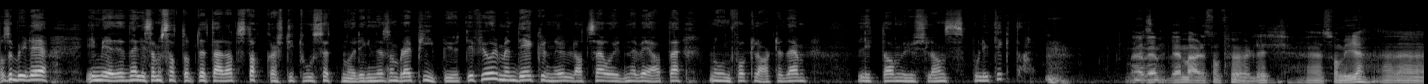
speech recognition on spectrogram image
Og så blir det i mediene liksom satt opp dette her at stakkars de to 17-åringene som ble pipet ut i fjor, men det kunne latt seg ordne ved at noen forklarte dem litt om Russlands politikk, da. Nei, Hvem, hvem er det som føler eh, så mye? Eh,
